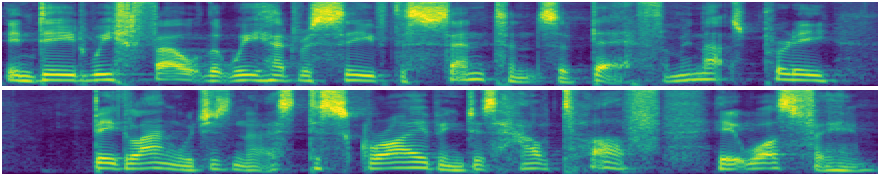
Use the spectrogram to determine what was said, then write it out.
Indeed, we felt that we had received the sentence of death. I mean, that's pretty big language, isn't it? It's describing just how tough it was for him.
